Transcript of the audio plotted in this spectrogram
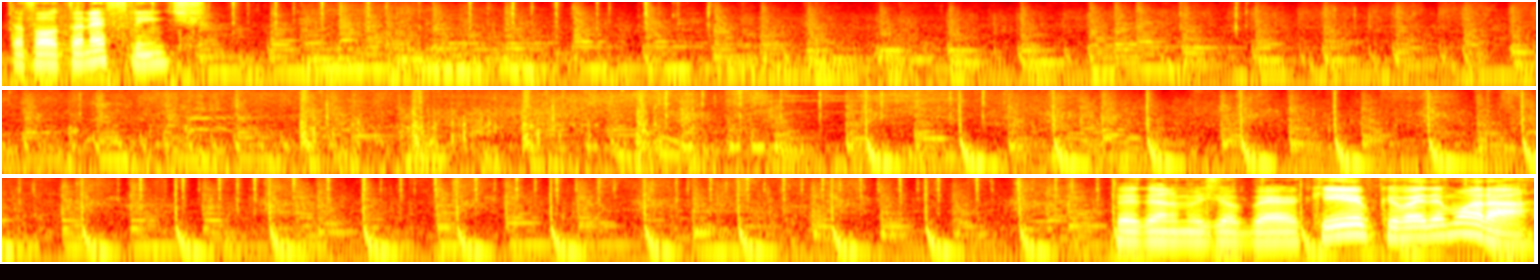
Tá faltando é flint. Pegando meu Jober aqui, porque vai demorar.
